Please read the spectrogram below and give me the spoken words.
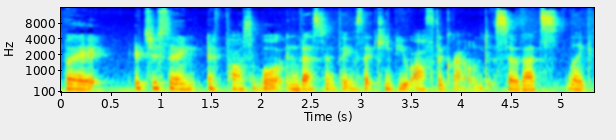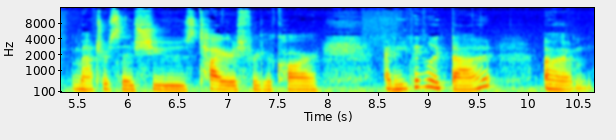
But it's just saying, if possible, invest in things that keep you off the ground. So that's like mattresses, shoes, tires for your car, anything like that. Um,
